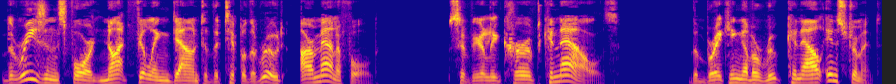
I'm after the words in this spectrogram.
The reasons for not filling down to the tip of the root are manifold. Severely curved canals, the breaking of a root canal instrument,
